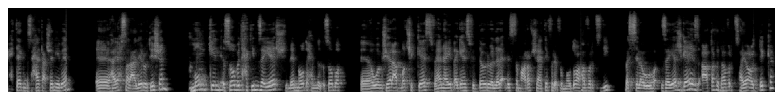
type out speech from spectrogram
محتاج مساحات عشان يبان. آه هيحصل عليه rotation ممكن إصابة حكيم زياش لأن واضح إن الإصابة آه هو مش هيلعب ماتش الكاس فهل هيبقى جاهز في الدوري ولا لا؟ لسه ما أعرفش هتفرق في موضوع هافرتس دي. بس لو زياش جاهز أعتقد هافرتس هيقعد دكة.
